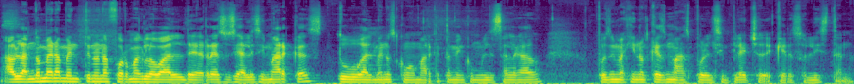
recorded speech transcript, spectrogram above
Hablando meramente en una forma global de redes sociales y marcas, tú al menos como marca también como el de Salgado, pues me imagino que es más por el simple hecho de que eres solista, ¿no?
